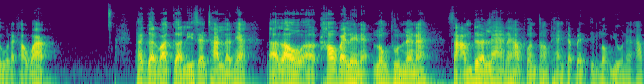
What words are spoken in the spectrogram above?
ดูนะครับว่า ถ้าเกิดว่าเกิด recession แล้วเนี่ย แล้วเราเข้าไปเลยเนี่ยลงทุนเลยนะ 3 เดือนแรกนะครับ ผลตอบแทนจะเป็นติดลบอยู่นะครับ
